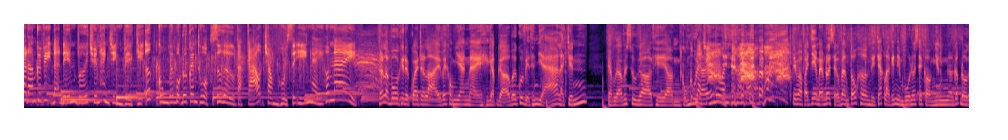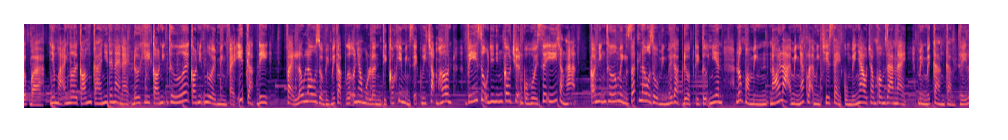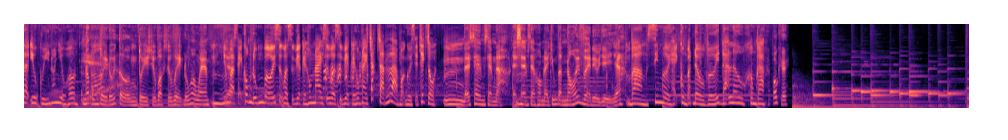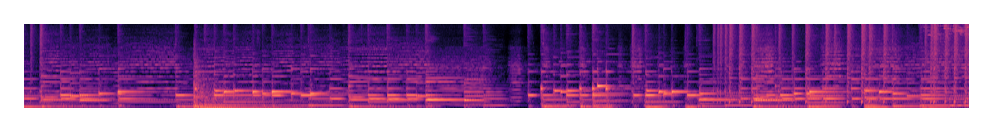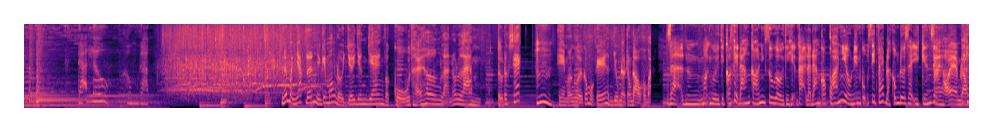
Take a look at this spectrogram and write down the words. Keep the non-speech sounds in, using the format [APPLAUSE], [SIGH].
Chào đón quý vị đã đến với chuyến hành trình về ký ức cùng với bộ đôi quen thuộc Sugar và Cáo trong hồi sự ý ngày hôm nay. Rất là vui khi được quay trở lại với không gian này, Gặp gỡ với quý vị thính giả là chính Gặp gỡ với Sugar thì um, cũng, Cũng vui là đấy. chính luôn. [LAUGHS] Nhưng mà phải chi mà em đối xử với anh tốt hơn Thì chắc là cái niềm vui nó sẽ còn nhân uh, gấp đôi gấp ba Nhưng mà anh ơi có một cái như thế này này, đôi khi có những thứ ấy, có những người mình phải ít gặp đi, phải lâu lâu rồi mình mới gặp gỡ nhau một lần thì có khi mình sẽ quý trọng hơn. Ví dụ như những câu chuyện của hồi sơ ý chẳng hạn. Có những thứ mình rất lâu rồi mình mới gặp được thì tự nhiên lúc mà mình nói lại, mình nhắc lại, mình chia sẻ cùng với nhau trong không gian này, mình mới càng cảm thấy là yêu quý nó nhiều hơn. Nó cũng tùy đối tượng, tùy sự vật sự việc đúng không em? Ừ, nhưng Dạ. mà sẽ không đúng với sự vật sự việc ngày hôm nay sự vật sự việc ngày hôm nay chắc chắn là mọi người sẽ thích rồi Ừm, để xem xem nào Để Ừ. xem xem hôm nay chúng ta nói về điều gì nhé vâng xin mời hãy cùng bắt đầu với đã lâu không gặp Okay. Đến những cái món đồ chơi dân gian Và cụ thể hơn là nó làm từ đất sét. Ừ, Thì mọi người có một cái hình dung nào trong đầu không ạ? dạ ừ, mọi người thì có thể đang có nhưng Sugar thì hiện tại là đang có quá nhiều nên cũng xin phép là không đưa ra ý kiến gì. Ai hỏi em đâu?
